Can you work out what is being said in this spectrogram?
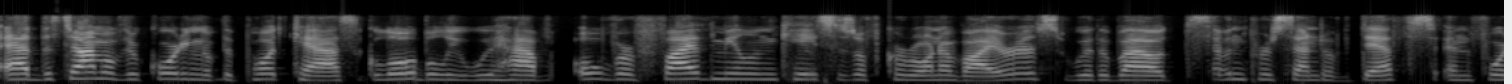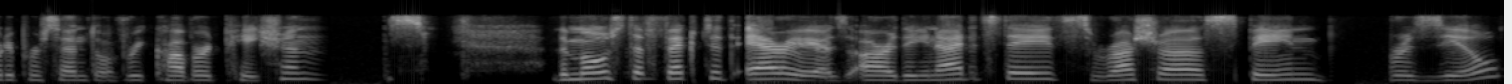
At the time of recording of the podcast, globally, we have over 5 million cases of coronavirus, with about 7% of deaths and 40% of recovered patients. The most affected areas are the United States, Russia, Spain, Brazil.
